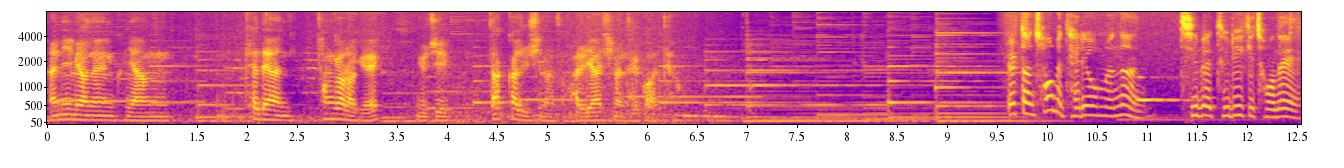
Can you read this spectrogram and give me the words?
아니면은 그냥 최대한 청결하게 유지 닦아주시면서 관리하시면 될 것 같아요. 일단 처음에 데려오면은 집에 들이기 전에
